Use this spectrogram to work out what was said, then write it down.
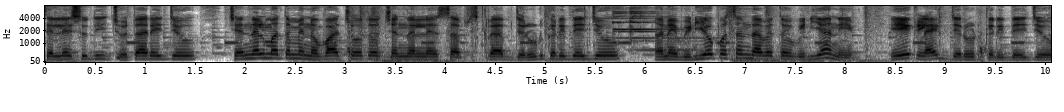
છેલ્લે સુધી જોતા રહેજો. ચેનલમાં તમે નવા છો તો ચેનલને સબસ્ક્રાઈબ જરૂર કરી દેજો. અને વીડિયો પસંદ આવે તો વિડીયાને એક લાઈક જરૂર કરી દેજો.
